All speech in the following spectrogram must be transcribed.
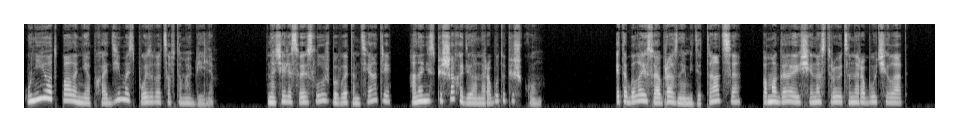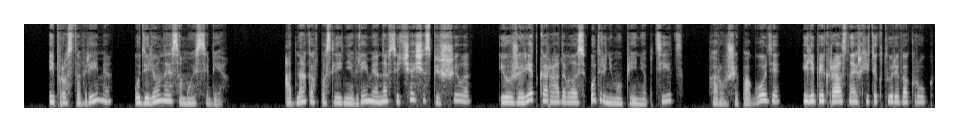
у нее отпала необходимость пользоваться автомобилем. В начале своей службы в этом театре она не спеша ходила на работу пешком. Это была и своеобразная медитация, помогающая настроиться на рабочий лад, и просто время, уделенное самой себе. Однако в последнее время она все чаще спешила и уже редко радовалась утреннему пению птиц, хорошей погоде или прекрасной архитектуре вокруг,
